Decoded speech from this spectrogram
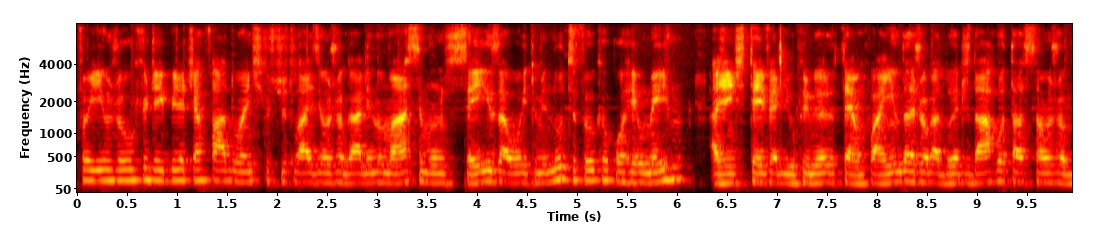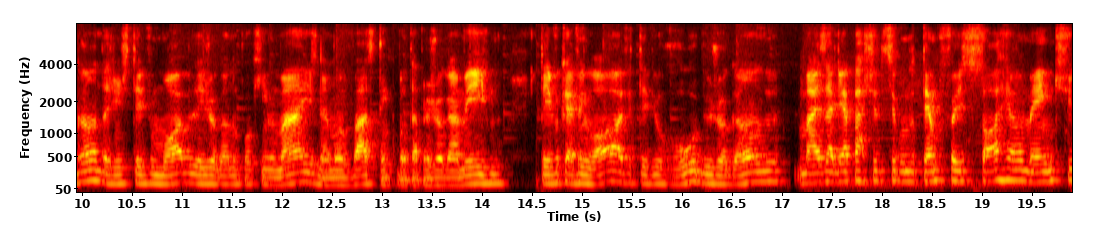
Foi um jogo que o JB já tinha falado antes que os titulares iam jogar ali no máximo uns 6 a 8 minutos, e foi o que ocorreu mesmo. A gente teve ali o primeiro tempo ainda jogadores da rotação jogando, a gente teve o Mobley jogando um pouquinho mais, né? Novato tem que botar para jogar mesmo. Teve o Kevin Love, teve o Rubio jogando, mas ali a partir do segundo tempo foi só realmente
